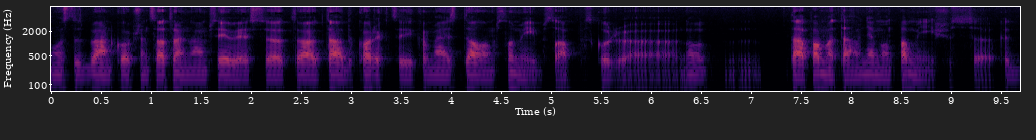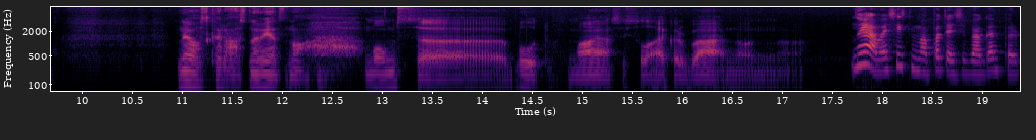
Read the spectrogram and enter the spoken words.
Mums tas bērnu kopšanas atvainājums ievies uh, tā, tādu korekciju, ka mēs dalām slimības lapas, kur uh, nu, tā pamatā ņemam pamīšus, uh, kad neuzkarās neviens no mums būt mājās visu laiku ar bērnu. Un, Nu jā, mēs īstenībā patiesībā gan par,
